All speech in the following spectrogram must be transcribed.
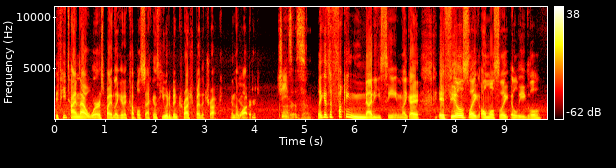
if he timed that worse by like in a couple seconds, he would have been crushed by the truck in the Yeah. water. Jesus. 100%. Like it's a fucking nutty scene. Like I, it feels like almost like illegal.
